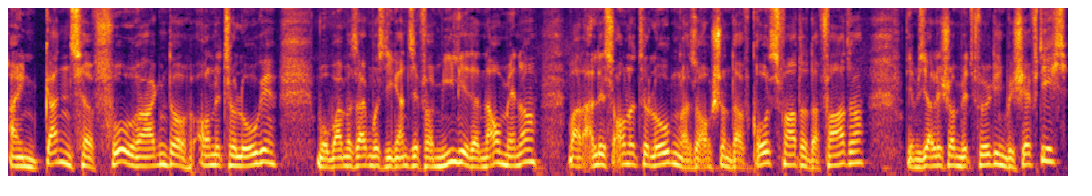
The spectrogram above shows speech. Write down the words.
Ein ganz hervorragender Ornithologe, wobei man sagen muss, die ganze Familie der Naumänner waren alles Ornithologen, also auch schon der Großvater, der Vater. Die haben sich alle schon mit Vögeln beschäftigt.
